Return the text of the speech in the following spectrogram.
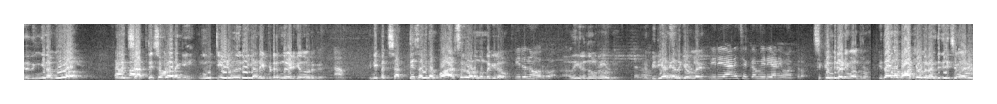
ഇത് ഇങ്ങനെ പോവാ ചട്ടിച്ചോറാണെങ്കിൽ നൂറ്റി എഴുപത് രൂപയ്ക്കാണ് ഇവിടെ ഇരുന്ന് കഴിക്കുന്നവർക്ക്. ഇനിയിപ്പൊ ചട്ടി സഹിതം പാഴ്സൽ വേണമെന്നുണ്ടെങ്കിലോ? ഇരുന്നൂറ് രൂപ. അത് ഇരുന്നൂറ് രൂപ ഉള്ളൂ. പിന്നെ ബിരിയാണി ഏതൊക്കെയാ ഉള്ളേ? ബിരിയാണി ചിക്കൻ ബിരിയാണി മാത്രം. ചിക്കൻ ബിരിയാണി മാത്രം ഇതാണോ ബാക്കിയുള്ള രണ്ട് ചേച്ചിമാര്?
